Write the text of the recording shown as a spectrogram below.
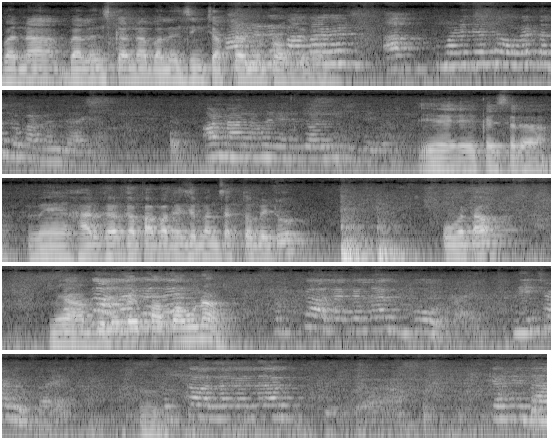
वरना बैलेंस करना बैलेंसिंग चैप्टर में प्रॉब्लम है। अगर अब तुम्हारे जैसा होगा तब जोकर बन जाएगा। और ना ना हो जीतेगा ये ये कैसे रहा? मैं हर घर का पापा कैसे बन सकता हूँ बेटू? वो बताओ। मैं आप दोनों का पापा हूँ ना? सबका अलग अलग वो होता है नेचर होता है। हम्म। सबका अलग अलग कहे ना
